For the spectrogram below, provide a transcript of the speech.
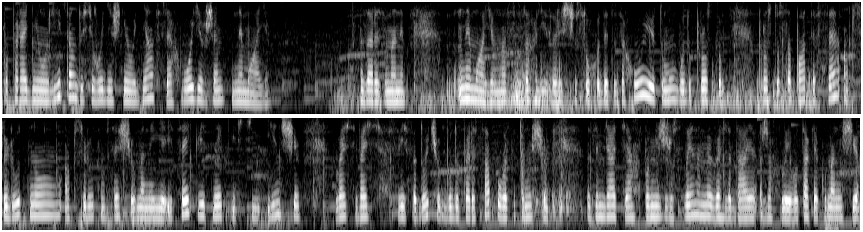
попереднього літа до сьогоднішнього дня все хвої вже немає. Зараз в мене немає в нас взагалі зараз часу ходити за хвоєю, тому буду просто, просто сапати все, абсолютно, абсолютно все, що в мене є. І цей квітник, і всі інші. Весь весь свій садочок буду пересапувати, тому що земля ця поміж рослинами виглядає жахливо. Так як у мене ще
